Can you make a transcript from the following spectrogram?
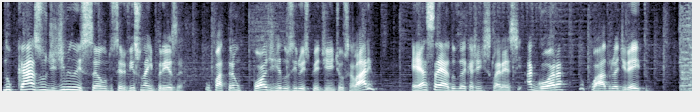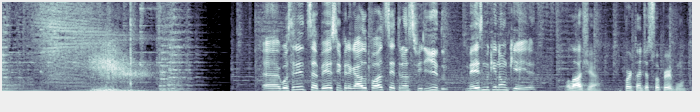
No caso de diminuição do serviço na empresa, o patrão pode reduzir o expediente ou salário? Essa é a dúvida que a gente esclarece agora no quadro É Direito. É, gostaria de saber se o empregado pode ser transferido, mesmo que não queira. Olá, Jean. Importante a sua pergunta.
